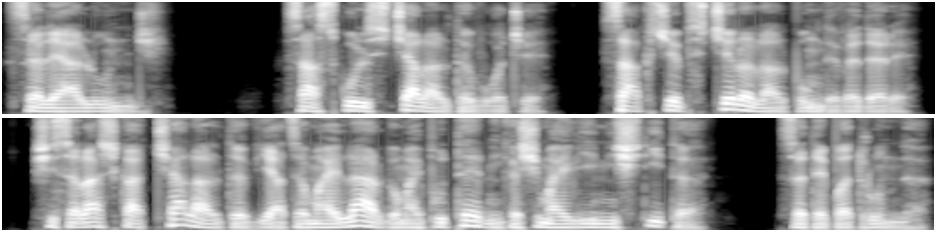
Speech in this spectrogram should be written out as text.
să le alungi, să asculți cealaltă voce, să accepti celălalt punct de vedere și să lași ca cealaltă viață mai largă, mai puternică și mai liniștită să te pătrundă.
